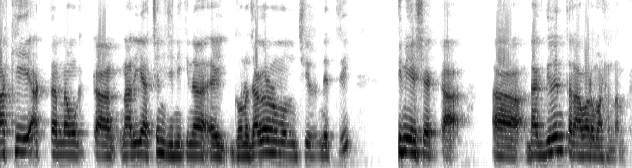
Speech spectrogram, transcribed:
লাকি আক্তার নামক একটা নারী আছেন, যিনি কিনা এই গণজাগরণ মঞ্চের নেত্রী, তিনি এসে একটা ডাক দিলেন, তারা আবার মাঠে নামবে।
